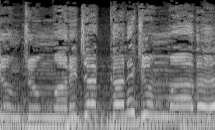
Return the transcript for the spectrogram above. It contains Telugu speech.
cum cum ani chakkani chummade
